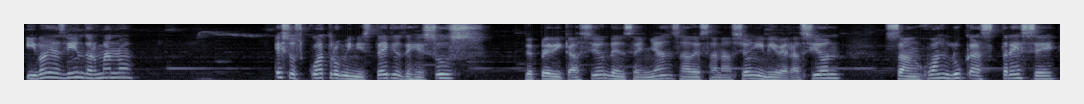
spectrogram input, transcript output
Y vayas viendo, hermano, esos cuatro ministerios de Jesús, de predicación, de enseñanza, de sanación y liberación San Juan Lucas 13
